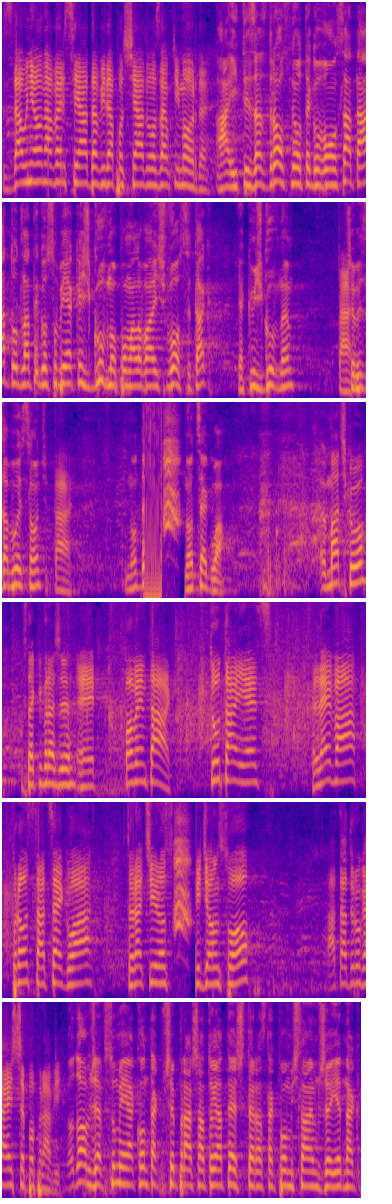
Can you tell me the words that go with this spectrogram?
Zdałniona wersja Dawida Podsiadło, zamknij mordę. A i ty zazdrosny o tego wąsata, to dlatego sobie jakieś gówno pomalowałeś włosy, tak? Jakimś gównem? Tak. Żeby zabłysnąć? Tak. No d... no cegła. Maćku, w takim razie E, powiem tak, tutaj jest lewa, prosta cegła, która ci rozwi dziąsło, a ta druga jeszcze poprawi. No dobrze, w sumie jak on tak przeprasza, to ja też teraz tak pomyślałem, że jednak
